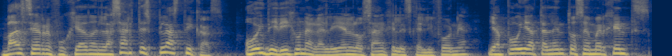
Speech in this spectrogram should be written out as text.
Val se ha refugiado en las artes plásticas. Hoy dirige una galería en Los Ángeles, California, y apoya talentos emergentes.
